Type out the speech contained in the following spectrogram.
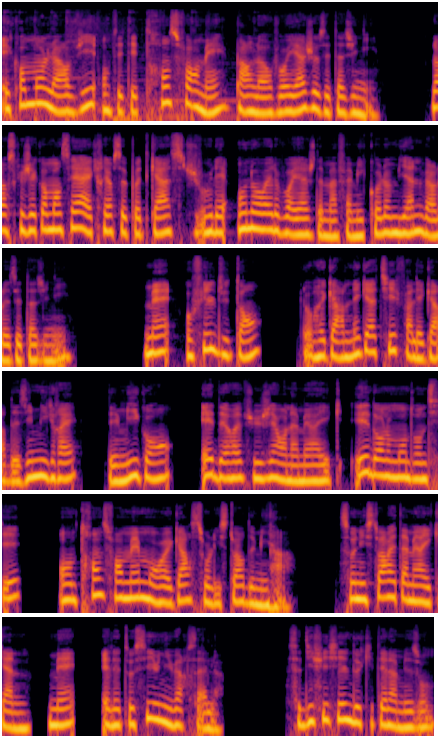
et comment leurs vies ont été transformées par leur voyage aux États-Unis. Lorsque j'ai commencé à écrire ce podcast, je voulais honorer le voyage de ma famille colombienne vers les États-Unis. Mais au fil du temps, le regard négatif à l'égard des immigrés, des migrants et des réfugiés en Amérique et dans le monde entier ont transformé mon regard sur l'histoire de Miha. Son histoire est américaine, mais elle est aussi universelle. C'est difficile de quitter la maison,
